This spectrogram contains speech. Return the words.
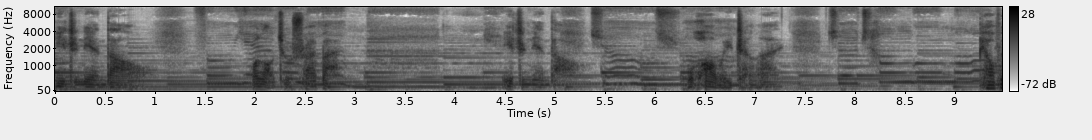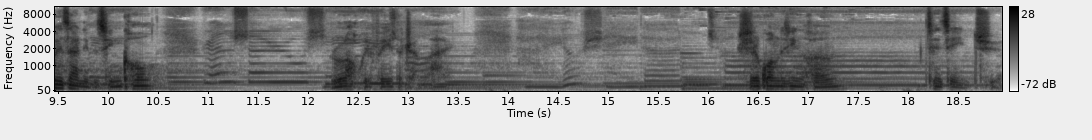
你，一直念到我老旧衰败，一直念到我化为尘埃。飘飞在你的晴空，如那会飞的尘埃。时光的印痕渐渐隐去，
